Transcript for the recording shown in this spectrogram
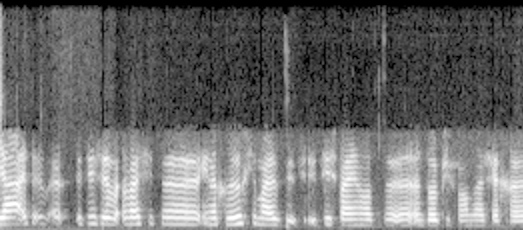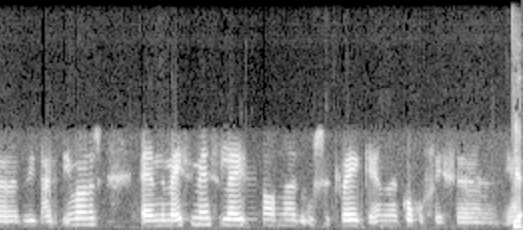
Ja, het, het is, wij zitten in een gehuchtje, maar het, het is bijna wat, een dorpje van zeg 3000 inwoners. En de meeste mensen leven van de oesterkweek en kokkelvissen. Ja. ja.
